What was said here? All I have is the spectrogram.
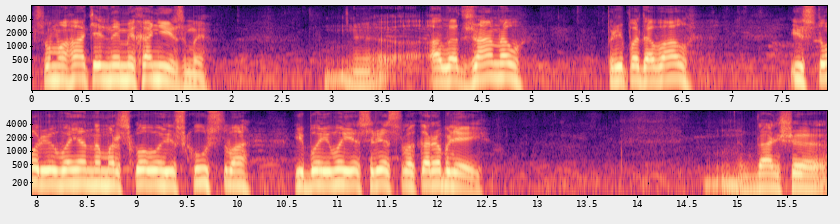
вспомогательные механизмы. Э, Аладжанов преподавал историю военно-морского искусства и боевые средства кораблей. Дальше.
